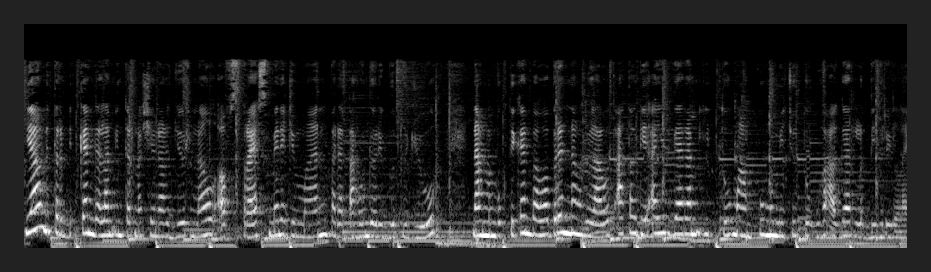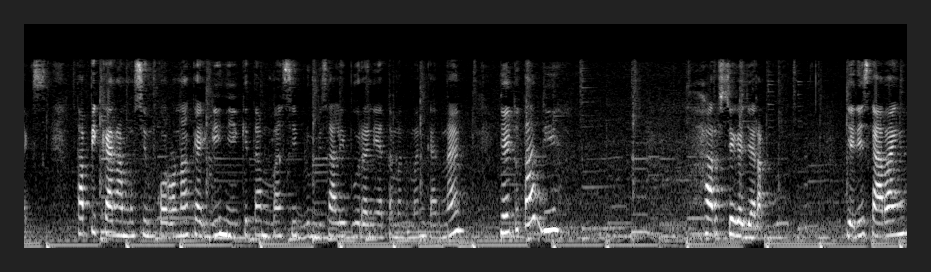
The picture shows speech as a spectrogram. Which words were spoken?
yang diterbitkan dalam International Journal of Stress Management pada tahun 2007. Nah, membuktikan bahwa berenang di laut atau di air garam itu mampu memicu tubuh agar lebih rileks. Tapi karena musim corona kayak gini, kita masih belum bisa liburan ya teman-teman karena ya itu tadi harus jaga jarak. Jadi sekarang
